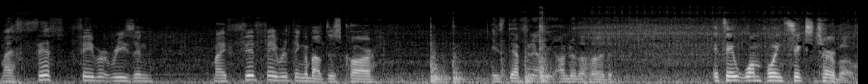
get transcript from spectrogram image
my fifth favorite reason, my fifth favorite thing about this car is definitely under the hood. It's a 1.6 turbo.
